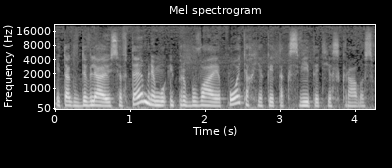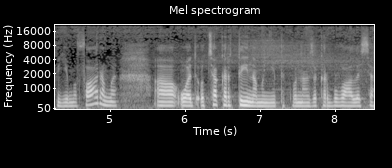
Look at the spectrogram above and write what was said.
і так вдивляюся в темряву, і прибуває потяг, який так світить яскраво своїми фарами. От оця картина мені так вона закарбувалася.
